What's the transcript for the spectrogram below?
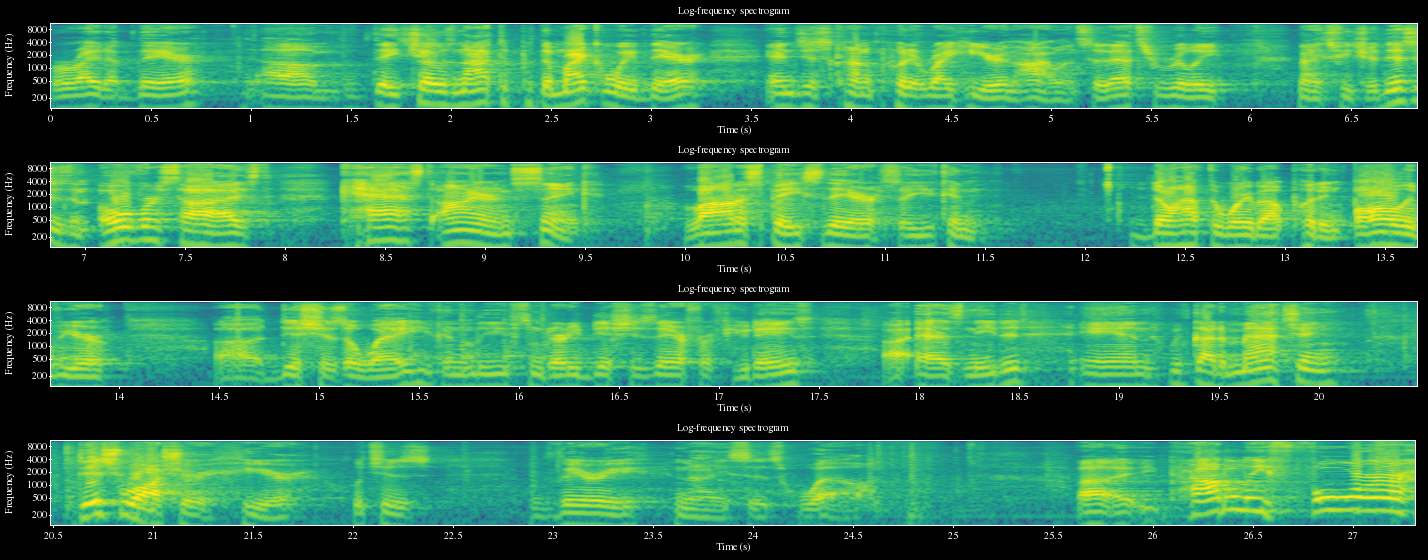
right up there. Um, they chose not to put the microwave there and just kind of put it right here in the island. So that's a really nice feature. This is an oversized cast iron sink. A lot of space there so you can don't have to worry about putting all of your uh, dishes away. You can leave some dirty dishes there for a few days uh, as needed. And we've got a matching dishwasher here, which is very nice as well. Uh, probably four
